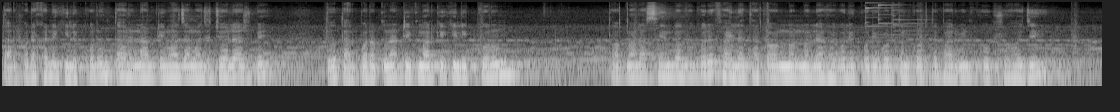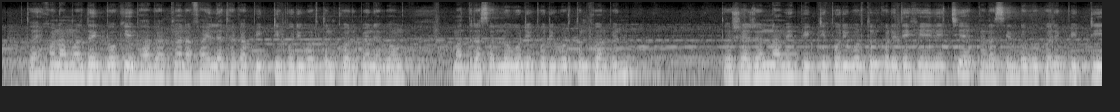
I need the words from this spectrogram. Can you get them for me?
তারপর এখানে ক্লিক করুন, তাহলে নামটি মাঝামাঝি চলে আসবে। তো তারপর আপনারা টিকমার্কে ক্লিক করুন। তো আপনারা সেমভাবে করে ফাইলে থাকা অন্য অন্য লেখাগুলি পরিবর্তন করতে পারবেন খুব সহজেই। তো এখন আমরা দেখব কীভাবে আপনারা ফাইলে থাকা পিকটি পরিবর্তন করবেন এবং মাদ্রাসার লোগোটি পরিবর্তন করবেন। তো সেজন্য আমি পিকটি পরিবর্তন করে দেখিয়ে দিচ্ছি। আপনারা সেমভাবে করে পিকটি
